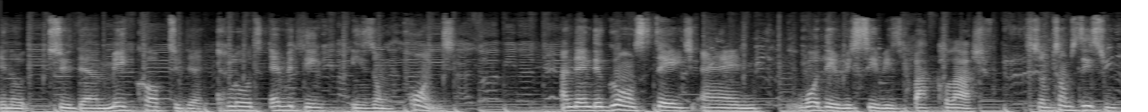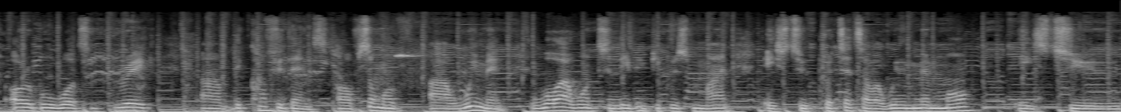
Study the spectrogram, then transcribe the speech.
you know, to their makeup, to their clothes, everything is on point. And then they go on stage and what they receive is backlash. Sometimes these horrible words break um, the confidence of some of our women. What I want to leave in people's mind is to protect our women more, is to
